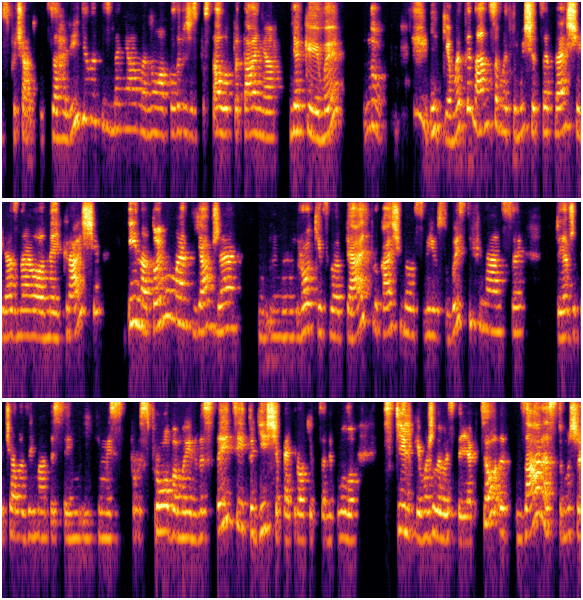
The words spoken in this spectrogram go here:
спочатку взагалі ділитися знаннями. Ну, а коли вже постало питання, якими? Ну, якими фінансами, тому що це те, що я знала найкраще. І на той момент я вже років п'ять прокачувала свої особисті фінанси, то я вже почала займатися якимись спробами інвестицій. Тоді ще п'ять років це не було стільки можливостей, як цього зараз, тому що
